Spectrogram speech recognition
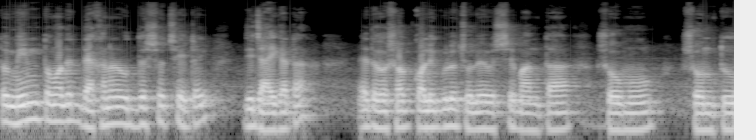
তো মেন তোমাদের দেখানোর উদ্দেশ্য হচ্ছে এটাই, যে জায়গাটা দেখো সব কলিগগুলো চলে এসছে, মান্তা, সৌম্য, সন্তু।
